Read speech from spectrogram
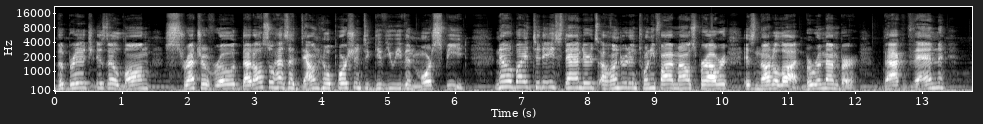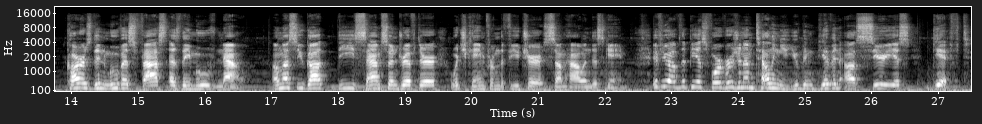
The bridge is a long stretch of road that also has a downhill portion to give you even more speed. Now by today's standards, 125 miles per hour is not a lot, but remember, back then, cars didn't move as fast as they move now. Unless you got the Samson Drifter, which came from the future somehow in this game. If you have the PS4 version, I'm telling you, you've been given a serious gift.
